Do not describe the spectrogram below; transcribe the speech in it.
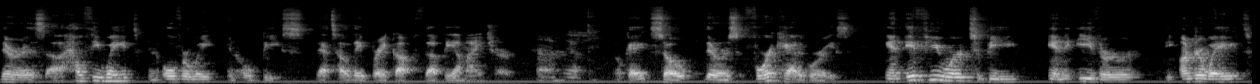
there is a healthy weight, an overweight, and obese. That's how they break up the BMI chart. Uh, yeah. Okay, so there's four categories, and if you were to be in either the underweight,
